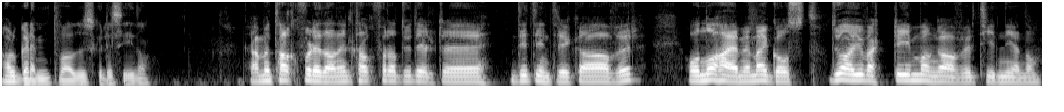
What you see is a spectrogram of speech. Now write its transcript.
har du glemt hva du skulle si, da. Ja, men Takk for det, Daniel. Takk for at du delte ditt inntrykk av avhør. Og nå har jeg med meg Ghost. Du har jo vært i mange avhør tiden igjennom.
